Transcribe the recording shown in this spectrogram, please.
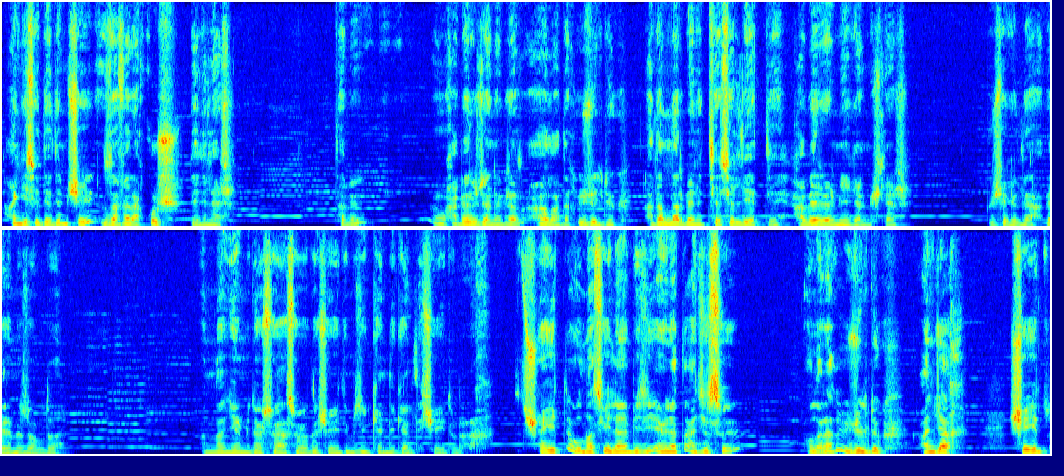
Hangisi dedim şey Zafer Akkuş dediler. Tabii o haber üzerine biraz ağladık, üzüldük. Adamlar beni teselli etti. Haber vermeye gelmişler. Bu şekilde haberimiz oldu. Ondan 24 saat sonra da şehidimizin kendi geldi şehit olarak. Şehit olmasıyla bizi evlat acısı olarak üzüldük. Ancak şehit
